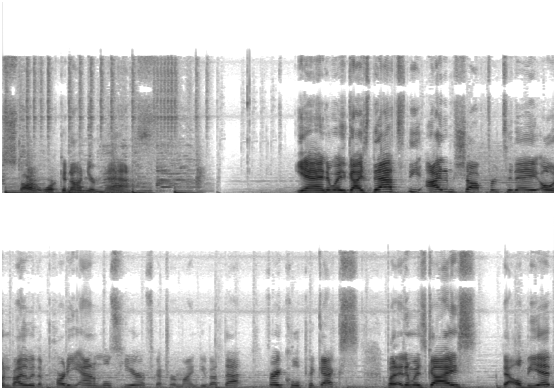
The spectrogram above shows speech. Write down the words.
start working on your math. Yeah, anyway, guys, that's the item shop for today. Oh, and by the way, the party animals here. I forgot to remind you about that. Very cool pickaxe. But anyways, guys, that'll be it.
